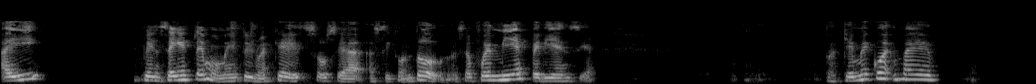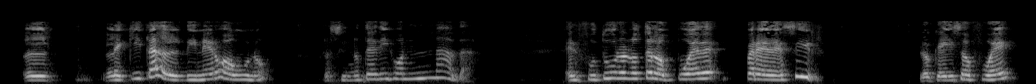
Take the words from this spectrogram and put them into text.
ahí pensé en este momento y no es que eso sea así con todo. Esa fue mi experiencia. ¿Para qué me, me le quita el dinero a uno? Pero si no te dijo nada, el futuro no te lo puede predecir lo que hizo fue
